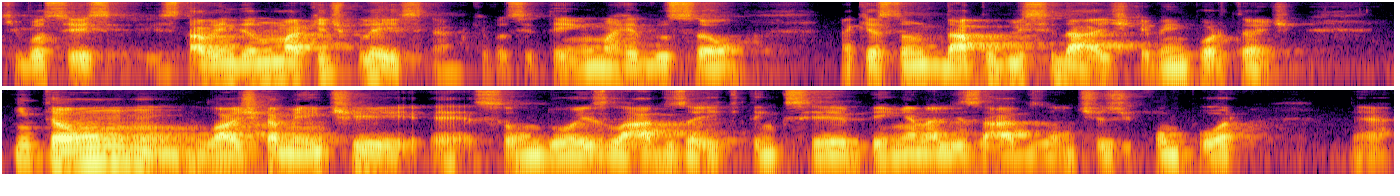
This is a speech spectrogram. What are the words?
que você está vendendo no marketplace, né? Porque você tem uma redução na questão da publicidade, que é bem importante. Então, logicamente, é, são dois lados aí que tem que ser bem analisados antes de compor né,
